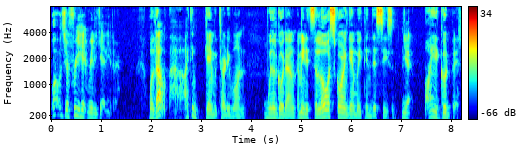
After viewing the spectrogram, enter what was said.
What was your free hit really getting you there? well that i think game week 31 will go down i mean it's the lowest scoring game week in this season Yeah. by a good bit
